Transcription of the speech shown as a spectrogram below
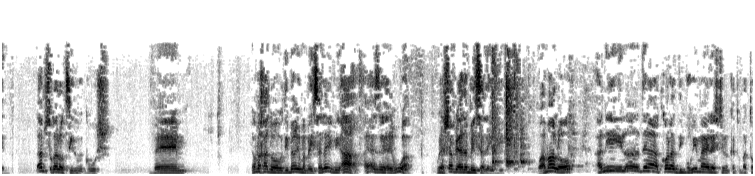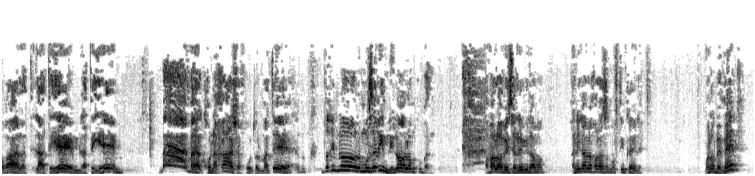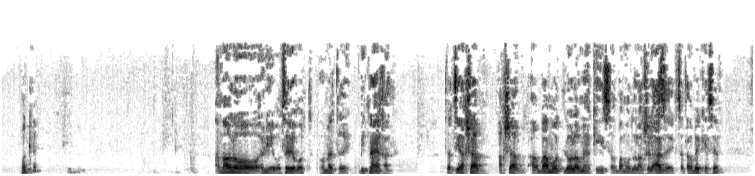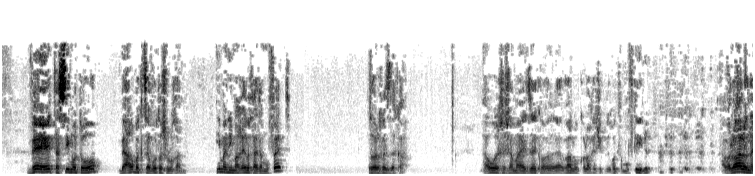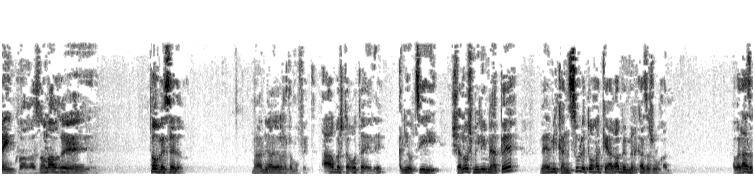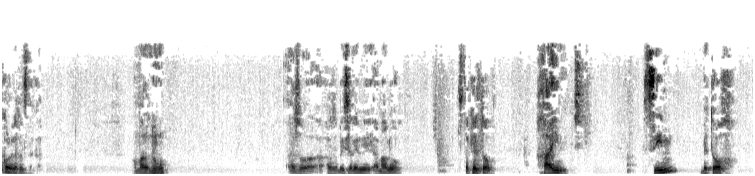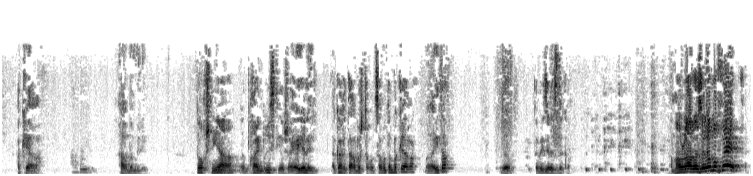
לא היה מסוגל להוציא גרוש. ויום אחד הוא דיבר עם הבית הלוי, אה, היה איזה אירוע, הוא ישב ליד הבית הלוי, הוא אמר לו, אני לא יודע, כל הדיבורים האלה שכתוב בתורה, לת- להתיהם, לתיהם, מה, מה, לקחו נחש, הפכו אותו למטה, דברים לא, לא מוזרים לי, לא, לא מקובל. אמר לו הבייס הלוי, למה? אני גם יכול לעשות מופתים כאלה. אמר לו, באמת? אמר, כן. אמר לו, אני רוצה לראות, הוא אומר, תראה, בתנאי אחד, תוציא עכשיו, עכשיו, 400 דולר מהכיס, 400 דולר של אז זה קצת הרבה כסף, ותשים אותו בארבע קצוות השולחן. אם אני מראה לך את המופת, זה הולך לצדקה. איך ששמע את זה, כבר עבר לו כל החשק לראות את המופתים, אבל לא היה לו נעים כבר, אז הוא אמר, אה, טוב, בסדר. מה, אני אראה לך את המופת. הארבע שטרות האלה, אני אוציא שלוש מילים מהפה, והם ייכנסו לתוך הקערה במרכז השולחן. אבל אז הכל הולך לצדקה. הוא אמר לו, נו. אז, הוא- אז הבייס הלוי אמר לו, תסתכל טוב, חיים, שים בתוך הקערה. ארבע מילים. תוך שנייה, רב חיים בריסקר, שהיה ילד, לקח את הארבע שטרות, שם אותם בקערה, ראית? זהו, תביא את זה לצדקה. אמר לו, לא, אבל זה לא מופת.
